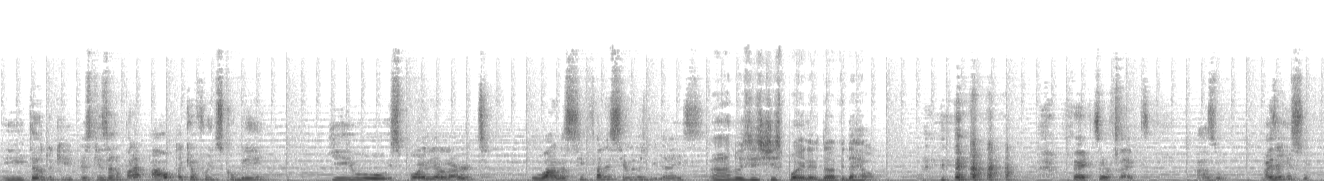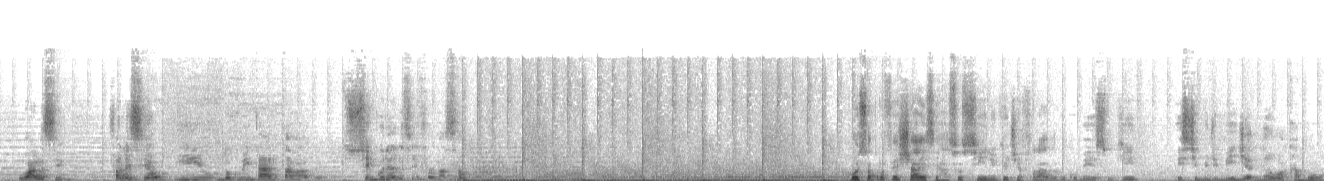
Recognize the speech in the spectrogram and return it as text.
E tanto que pesquisando para a pauta que eu fui descobrir que o spoiler alert, o Wallace faleceu em 2010. Ah, não existe spoiler da vida real. facts are facts. Arrasou. Mas é isso. O Wallace faleceu e o documentário estava segurando essa informação. Bom, só para fechar esse raciocínio que eu tinha falado no começo, que esse tipo de mídia não acabou,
